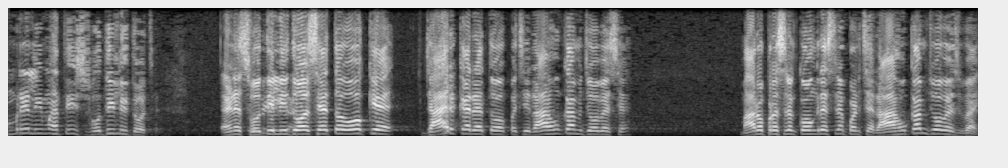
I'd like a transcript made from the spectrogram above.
અમરેલીમાંથી શોધી લીધો છે. એને શોધી લીધો હશે તો ઓકે જાહેર કરે તો પછી રાહ હું કામ જોવે છે? મારો પ્રશ્ન કોંગ્રેસને પણ છે. રાહ હું કામ જોવે છે ભાઈ?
